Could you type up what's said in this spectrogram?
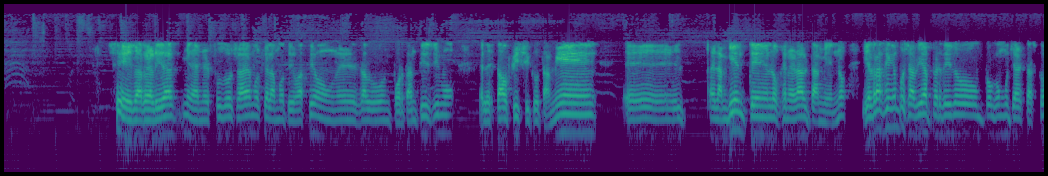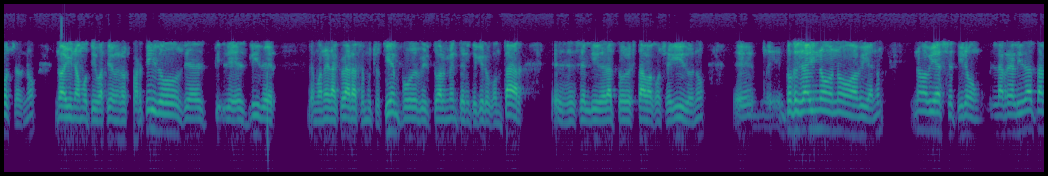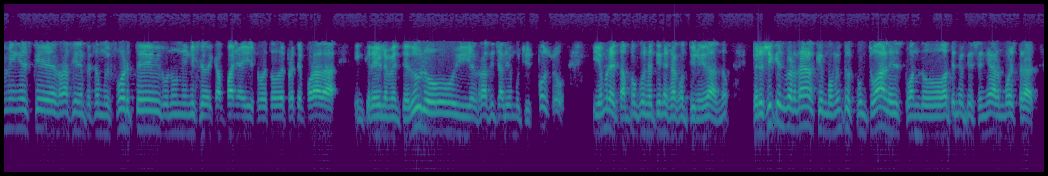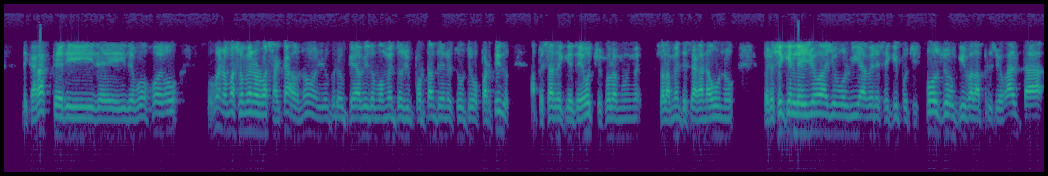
Sí, la realidad, mira, en el fútbol sabemos que la motivación es algo importantísimo, el estado físico también, eh, el ambiente en lo general también, ¿no? Y el Racing pues había perdido un poco muchas de estas cosas, ¿no? No hay una motivación en los partidos, ya es, es líder de manera clara hace mucho tiempo, virtualmente ni te quiero contar, ese es el liderato estaba conseguido, ¿no? Eh, entonces ahí no no había, ¿no? No había ese tirón. La realidad también es que el Racing empezó muy fuerte, con un inicio de campaña y sobre todo de pretemporada increíblemente duro y el Racing salió muy chisposo y hombre, tampoco se tiene esa continuidad, ¿no? Pero sí que es verdad que en momentos puntuales, cuando ha tenido que enseñar muestras de carácter y de, buen juego, pues bueno, más o menos lo ha sacado, ¿no? Yo creo que ha habido momentos importantes en estos últimos partidos, a pesar de que de ocho solamente, solamente se ha ganado uno, pero sí que en Leyoa yo volví a ver ese equipo chisposo, que iba a la presión alta,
